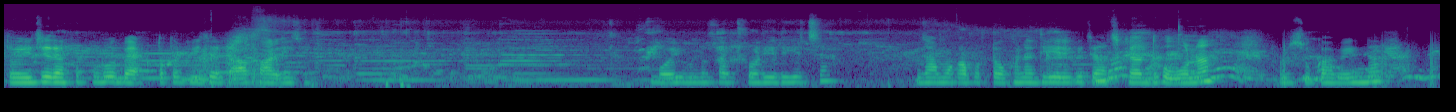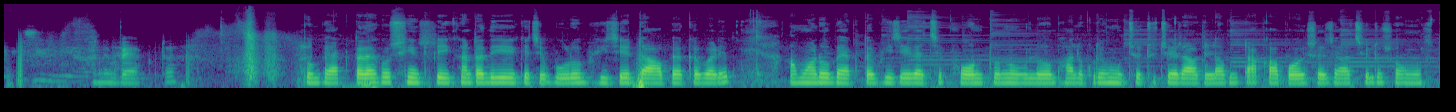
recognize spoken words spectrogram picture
তো এই যে দেখো পুরো ব্যাগটা তো ভিজে ডাক আর এই যে বইগুলো সব ছড়িয়ে দিয়েছে। জামা কাপড়টা ওখানে দিয়ে রেখেছে। আজকে আর ধোবো না, শুকাবেই না। এখানে ব্যাগটা। তো ব্যাগটা দেখো সিঁড়ির এইখানটা দিয়ে রেখেছে পুরো ভিজে ডাব একেবারে। আমারও ব্যাগটা ভিজে গেছে ফোন টোনগুলো ভালো করে মুছে টুচে রাখলাম টাকা পয়সা যা ছিল সমস্ত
